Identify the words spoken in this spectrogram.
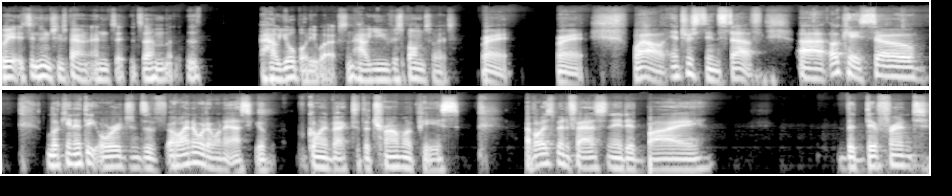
I mean, It's an interesting experiment and it's um, how your body works and how you respond to it. Right. Right. Wow. Interesting stuff. Uh, okay. So looking at the origins of, oh, I know what I want to ask you. Going back to the trauma piece, I've always been fascinated by the different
